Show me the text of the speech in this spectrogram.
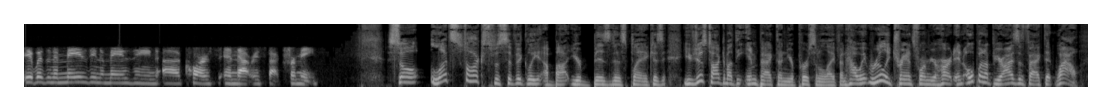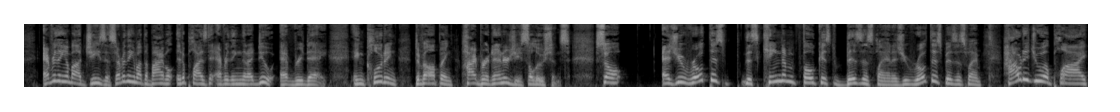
it was an amazing amazing uh course in that respect for me. So let's talk specifically about your business plan because you've just talked about the impact on your personal life and how it really transformed your heart and open up your eyes to the fact that, wow, everything about Jesus, everything about the Bible, it applies to everything that I do every day, including developing hybrid energy solutions. So as you wrote this this kingdom focused business plan, as you wrote this business plan, how did you apply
